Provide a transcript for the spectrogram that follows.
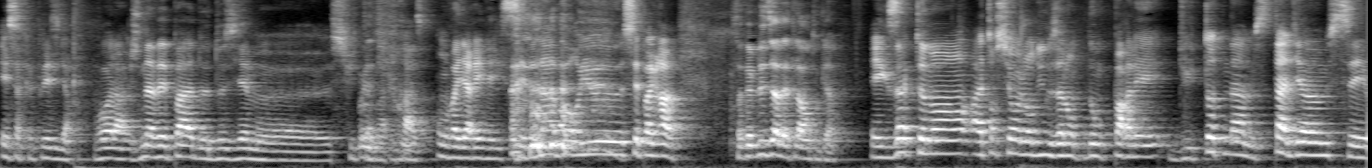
Et ça fait plaisir. Voilà, je n'avais pas de deuxième euh, suite Oui, à ma phrase. On va y arriver. C'est laborieux, c'est pas grave. Ça fait plaisir d'être là en tout cas. Exactement. Attention, aujourd'hui, nous allons donc parler du Tottenham Stadium. C'est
